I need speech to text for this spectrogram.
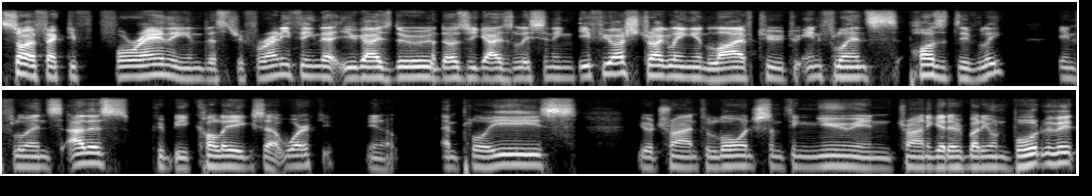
so effective for any industry for anything that you guys do those of you guys listening. If you are struggling in life to to influence positively influence others could be colleagues at work you know employees you're trying to launch something new and trying to get everybody on board with it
